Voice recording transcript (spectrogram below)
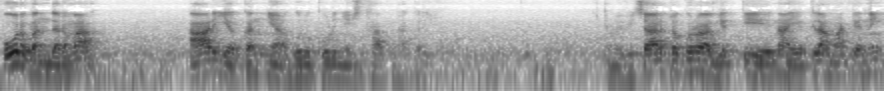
પોરબંદરમાં આર્ય કન્યા ગુરુકુળની સ્થાપના કરી. તમે વિચાર તો કરો, આ વ્યક્તિ એના એકલા માટે નહીં,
